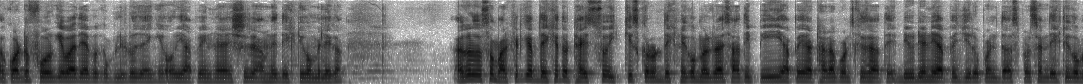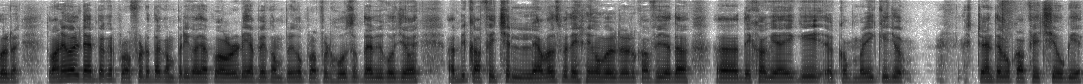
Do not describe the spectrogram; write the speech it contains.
क्वार्टर फोर के बाद यहाँ पे कंप्लीट हो जाएँगे और यहाँ पे इंटरनेशनल हमें देखने को मिलेगा। अगर दोस्तों मार्केट कैप देखें तो अट्ठाईस करोड़ देखने को मिल रहा है। साथ ही पी यहाँ पे अठारह पॉइंट्स के साथ है। डिविडेंड यहाँ पे ज़ीरो पॉइंट दस परसेंट देखने को मिल रहा है। तो आने वाले टाइम पे अगर प्रॉफिट होता है कंपनी का यहाँ पे ऑलरेडी यहाँ पे कंपनी को प्रॉफिट हो सकता है बिकॉज़ जो है, अभी काफ़ी अच्छे लेवल्स पर देखने को मिल रहा है और काफ़ी ज़्यादा देखा गया है कि कंपनी की जो स्ट्रेंथ है वो काफ़ी अच्छी हो गई है।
